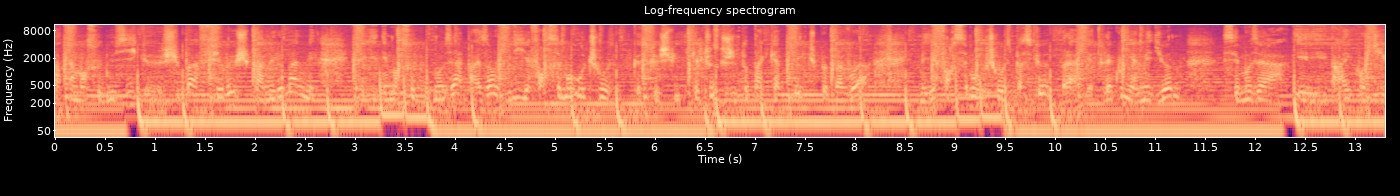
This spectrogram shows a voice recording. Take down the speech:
certains morceaux de musique, je suis pas féru, je suis pas mélomane, mais des morceaux de Mozart, par exemple, je vous dis, il y a forcément autre chose que ce que je suis, quelque chose que je ne peux pas capter, que je ne peux pas voir, mais il y a forcément autre chose, parce que, voilà, il y a tout d'un coup, il y a un médium, c'est Mozart. Et pareil quand je dis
